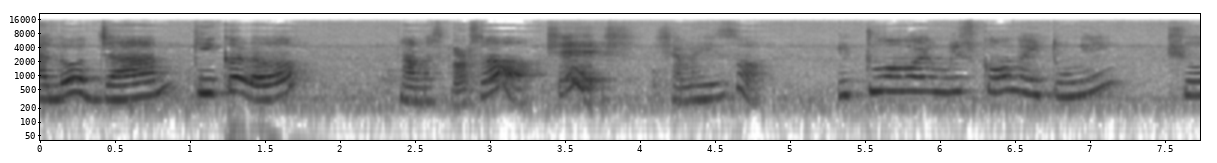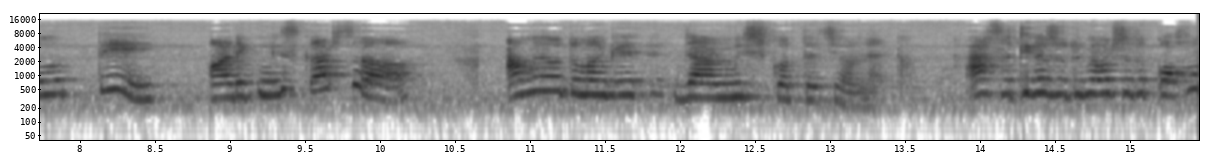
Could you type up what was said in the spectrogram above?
হ্যালো, জান, কি করো? নামাজ পড়ছো? শেষ, সময় এসো একটু আমার মিস করো নাই তুমি? সত্যি? অনেক মিস করছ? আমিও তোমাকে জান মিস করতেছি অনেক। আচ্ছা ঠিক আছে, তুমি আমার সাথে কখন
